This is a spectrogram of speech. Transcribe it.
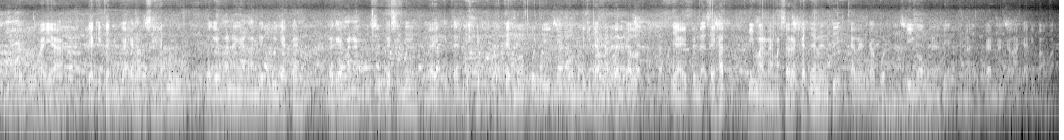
supaya ya kita juga yang harus sehat dulu. Bagaimana yang ambil kebijakan bagaimana gugus tugas ini baik kita di kabupaten maupun di ini maupun di kecamatan kalau yang itu tidak sehat gimana masyarakatnya nanti kadang kabut bingung nanti melakukan langkah-langkah di bawah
